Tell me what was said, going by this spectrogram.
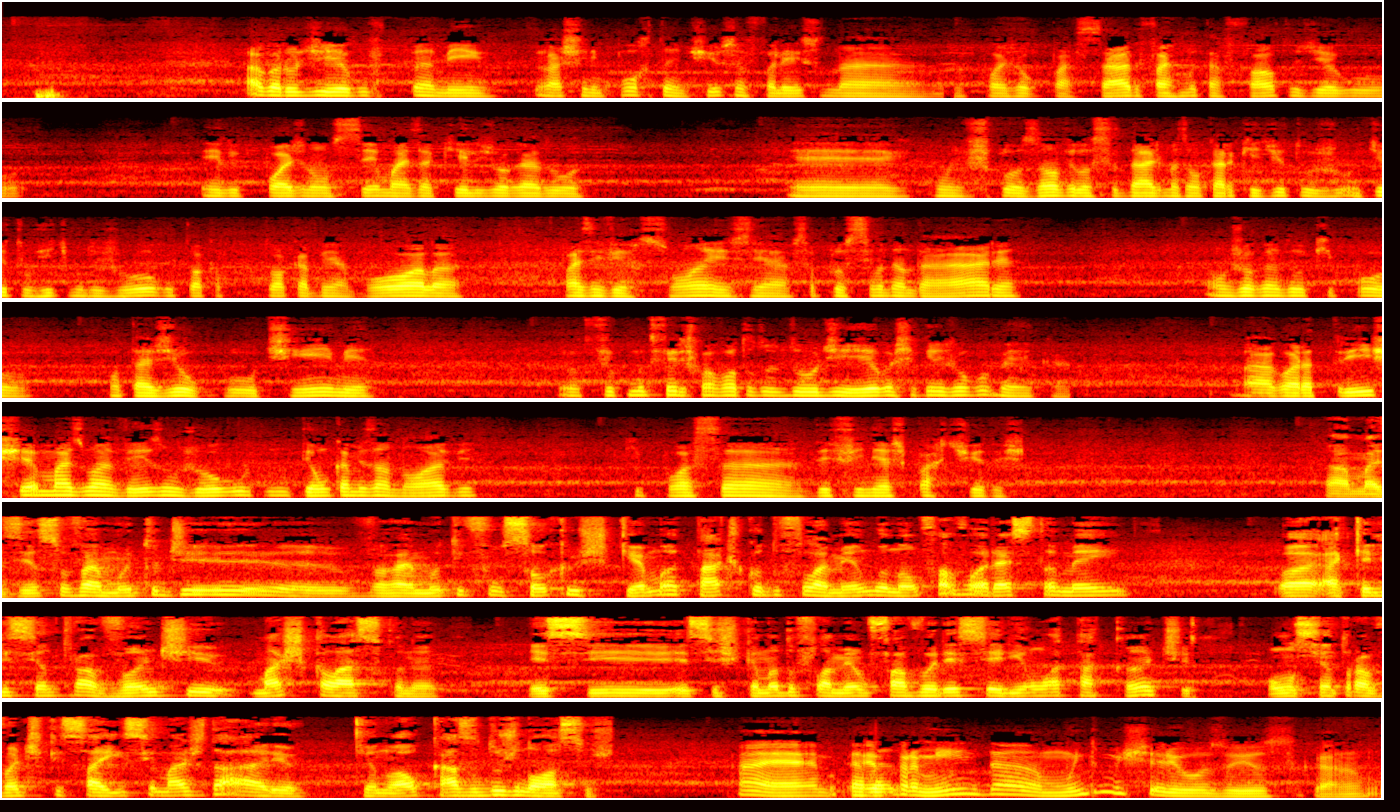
Agora, o Diego, para mim, eu acho ele importantíssimo. Eu falei isso na, no pós-jogo passado, faz muita falta. O Diego, ele pode não ser mais aquele jogador é, com explosão, velocidade, mas é um cara que dita o, dita o ritmo do jogo, toca, toca bem a bola, faz inversões, é, se aproxima da área. É um jogador que, pô, contagia o, o, time. Eu fico muito feliz com a volta do, do Diego, achei que ele jogou bem, cara. Agora, triste é mais uma vez um jogo não ter um camisa 9 que possa definir as partidas. Ah, mas isso vai muito de. vai muito em função que o esquema tático do Flamengo não favorece também aquele centroavante mais clássico, né? Esse, esse esquema do Flamengo favoreceria um atacante ou um centroavante que saísse mais da área, que não é o caso dos nossos. Ah, é. é para mim dá muito misterioso isso, cara.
